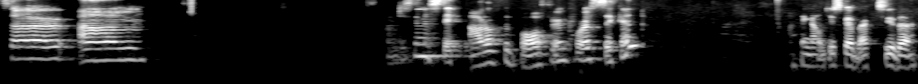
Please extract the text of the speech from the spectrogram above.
So um, I'm just going to step out of the bathroom for a second. I think I'll just go back to the,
